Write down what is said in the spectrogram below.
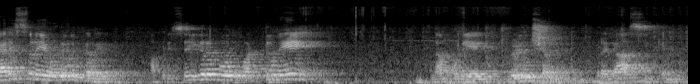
கரிசனையோடு இருக்க வேண்டும். அப்படி செய்கிற போது மட்டுமே நம்முடைய வெளிச்சம் பிரகாசிக்கணும்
